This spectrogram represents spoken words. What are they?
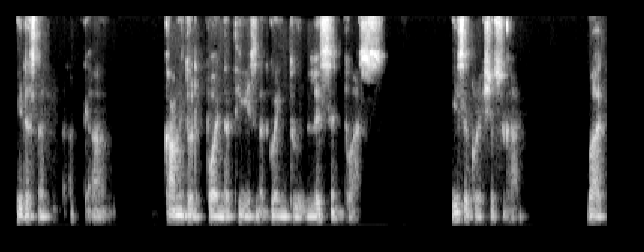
He does not uh, coming to the point that he is not going to listen to us. He's a gracious God, but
